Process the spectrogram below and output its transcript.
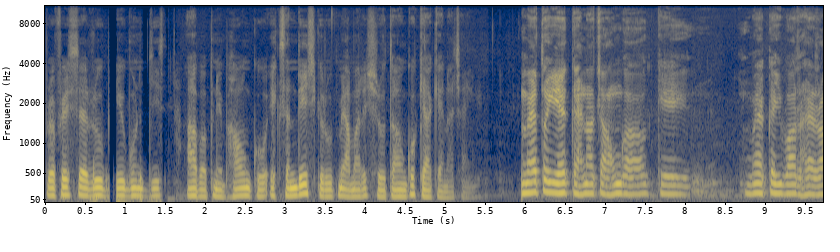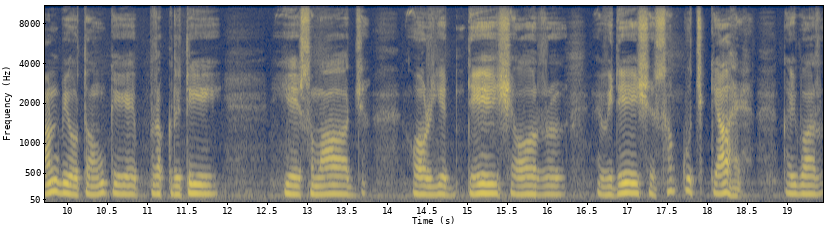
प्रोफेसर रूप देवगुण जी आप अपने भावों को एक संदेश के रूप में हमारे श्रोताओं को क्या कहना चाहेंगे? मैं तो यह कहना चाहूँगा कि मैं कई बार हैरान भी होता हूँ कि ये प्रकृति ये समाज और ये देश और विदेश सब कुछ क्या है? कई बार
